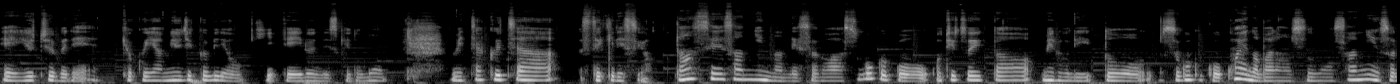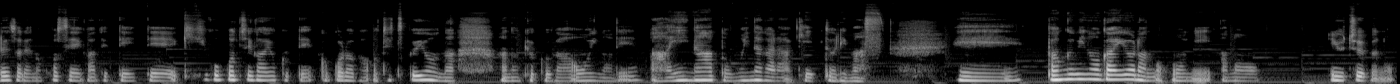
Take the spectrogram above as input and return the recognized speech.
えー、YouTube で曲やミュージックビデオを聴いているんですけども、めちゃくちゃ素敵ですよ。男性3人なんですが、すごくこう、落ち着いたメロディーと、すごくこう、声のバランスも3人それぞれの個性が出ていて、聴き心地が良くて、心が落ち着くような、あの曲が多いので、ああ、いいなと思いながら聴いております。えー、番組の概要欄の方に、あの、YouTube の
